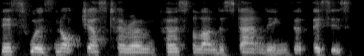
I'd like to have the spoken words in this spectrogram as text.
this was not just her own personal understanding that this is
